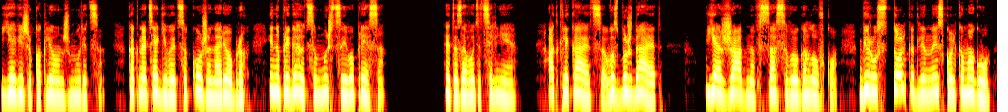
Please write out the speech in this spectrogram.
Я вижу, как Леон жмурится, как натягивается кожа на ребрах и напрягаются мышцы его пресса. Это заводит сильнее, откликается, возбуждает. Я жадно всасываю головку, беру столько длины, сколько могу —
